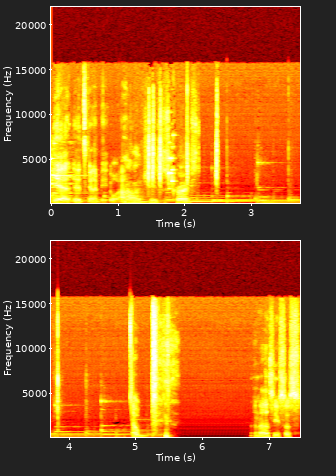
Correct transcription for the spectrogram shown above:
Yeah, it's gonna be a while. Oh, Jesus Christ. Oh. oh no, that's useless.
